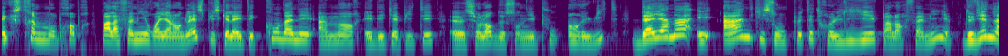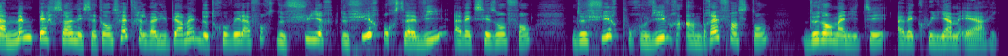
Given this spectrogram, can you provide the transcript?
extrêmement propre, par la famille royale anglaise, puisqu'elle a été condamnée à mort et décapitée euh, sur l'ordre de son époux Henri VIII. Diana et Anne, qui sont peut-être liées par leur famille, deviennent la même personne, et cette ancêtre, elle va lui permettre de trouver la force de fuir, de fuir pour sa vie avec ses enfants, de fuir pour vivre un bref instant de normalité avec William et Harry.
